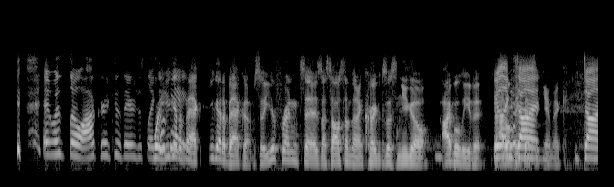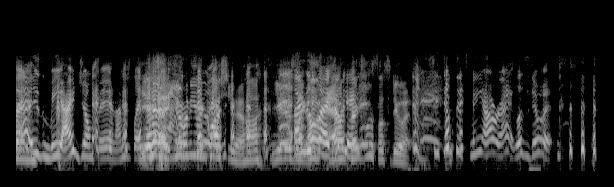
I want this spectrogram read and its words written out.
it was so awkward because they were just like Wait, okay. you gotta back. You gotta back up. So your friend says, "I saw something on Craigslist," and you go, "I believe it." You're I like, don't think that's a "Done." gimmick. Done. that is me i jump in i'm just like Yeah, "Okay, you don't even do question it, huh? You're just I'm like, just "Oh, like, ad on. Craigslist, let's do it." she thinks it's me all right let's do it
